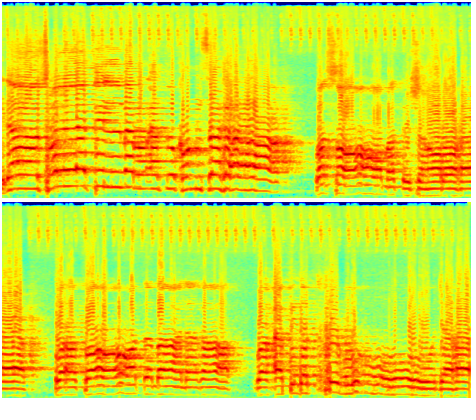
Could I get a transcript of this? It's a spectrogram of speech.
إذا صلت المرأة خمسها وصامت شهرها وأطاعت بالها وحفظت فروجها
